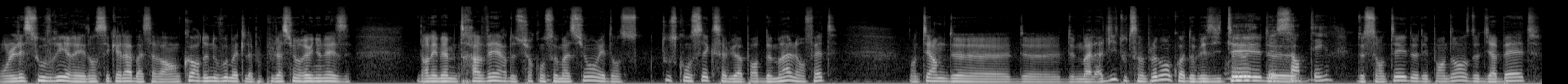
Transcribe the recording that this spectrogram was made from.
on le laisse ouvrir et dans ces cas-là, bah, ça va encore de nouveau mettre la population réunionnaise dans les mêmes travers de surconsommation et dans tout ce qu'on sait que ça lui apporte de mal en fait en termes de, de, maladie tout simplement quoi d'obésité de, santé. de santé de dépendance de diabète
